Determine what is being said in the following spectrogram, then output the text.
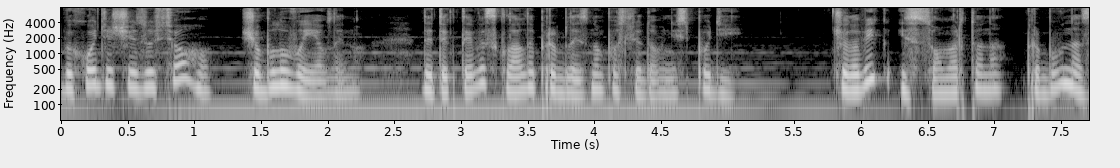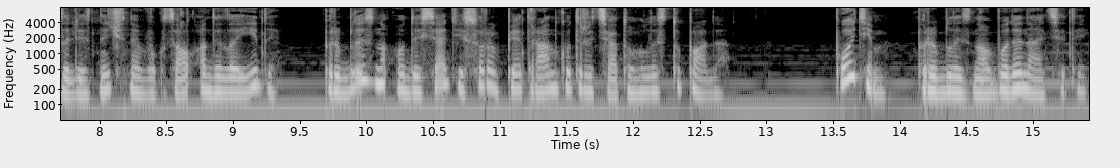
Виходячи з усього, що було виявлено, детективи склали приблизну послідовність подій. Чоловік із Сомертона прибув на залізничний вокзал Аделаїди приблизно о 10.45 ранку 30 листопада. Потім, приблизно об 11,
